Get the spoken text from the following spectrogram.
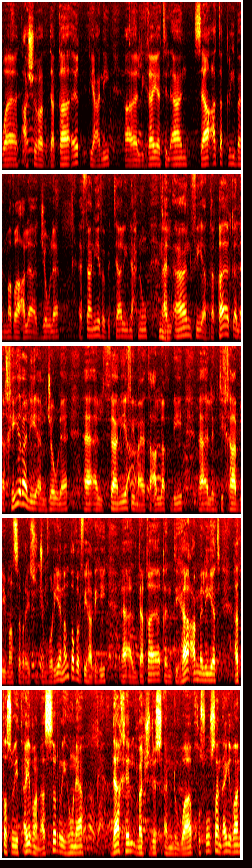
وعشرة دقائق يعني آه، لغاية الآن ساعة تقريبا مضى على الجولة الثانية فبالتالي نحن نعم. الآن في الدقائق الأخيرة للجولة آه، الثانية فيما يتعلق بالانتخاب لمنصب رئيس الجمهورية ننتظر في هذه آه، الدقائق انتهاء عملية التصويت أيضا السري هنا داخل مجلس النواب. خصوصا أيضا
